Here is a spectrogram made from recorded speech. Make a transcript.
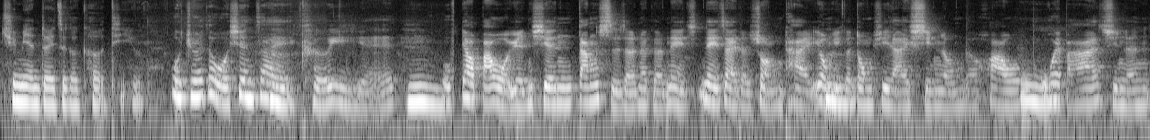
去面对这个课题了？我觉得我现在可以耶。嗯，我要把我原先当时的那个内内在的状态，用一个东西来形容的话，我不会把它形容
